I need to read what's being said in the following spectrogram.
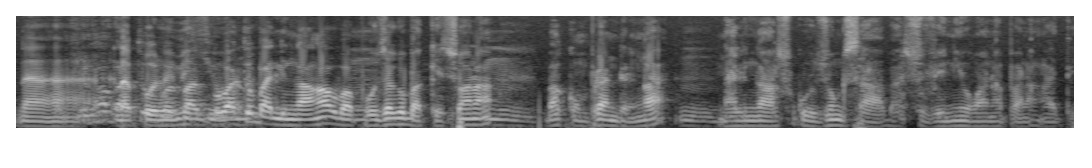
na polémique bato balingaka nga oyo bapozaki mm. baquestion wana mm. bacomprendre nga mm. nalingaka soki ozongisa basouvenir wana mpa na nga te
